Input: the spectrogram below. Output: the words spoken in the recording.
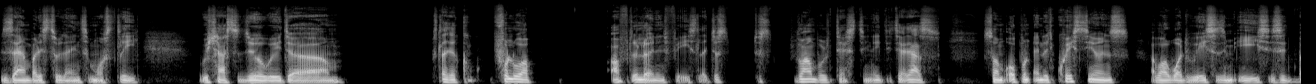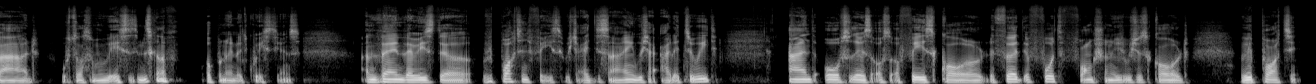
designed by the students mostly, which has to do with um, it's like a follow up of the learning phase, like just just ramble testing. It, it has some open ended questions about what racism is. Is it bad? What's from racism? This kind of open ended questions. And then there is the reporting phase, which I designed, which I added to it. And also there's also a phase called the third, the fourth function, which is called reporting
